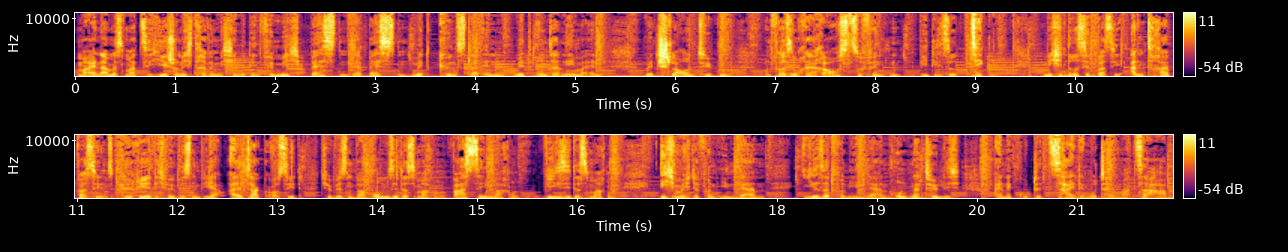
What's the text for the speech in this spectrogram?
Mein Name ist Matze Hirsch und ich treffe mich hier mit den für mich Besten der Besten, mit KünstlerInnen, mit UnternehmerInnen, mit schlauen Typen und versuche herauszufinden, wie die so ticken. Mich interessiert, was sie antreibt, was sie inspiriert. Ich will wissen, wie ihr Alltag aussieht. Ich will wissen, warum sie das machen, was sie machen, wie sie das machen. Ich möchte von ihnen lernen. Ihr sollt von ihnen lernen und natürlich eine gute Zeit im Hotel Matze haben.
